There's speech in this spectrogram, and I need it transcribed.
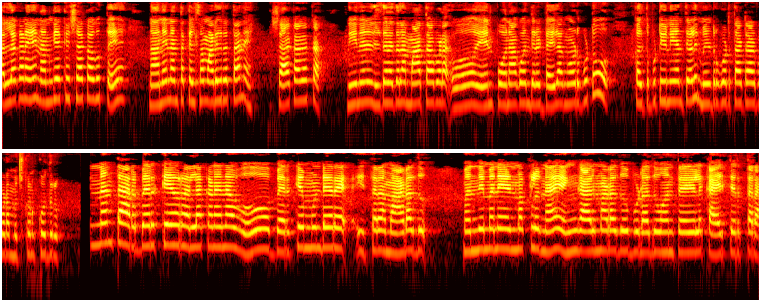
ಅಲ್ಲ ಕಣೆ, ನನಗೆ ಯಾಕೆ ಶಾಕ್ ಆಗುತ್ತೆ? ನಾನೇನಂತ ಕೆಲಸ ಮಾಡಿದ್ರೆ ತಾನೆ? ಶಾಕ್ ಆಗಕ್ಕ? ನೀನೇ ಅದೆಲ್ಲ ಮಾತಾಡ ಓ, ಏನು ಫೋನ್ ಒಂದೆರಡು ಡೈಲಾಗ್ ನೋಡ್ಬಿಟ್ಟು ಕಲ್ತ್ಬಿಟ್ಟಿನಿ ಅಂತೇಳಿ ಮೀಟ್ರ್ ಕೊಡ್ತಾ ಆಡ್ಬೇಡ ಮುಚ್ಕೊಂಡು ಕುಂದ್ರು. ಇನ್ನಂತ ಅರ್ಬೆರ್ಕೆಯವ್ರಲ್ಲ ಕಣೆ ನಾವು. ಬೆರ್ಕೆ ಮುಂಡೆರೆ, ಈ ತರ ಮಾಡೋದು. ಮಂದಿ ಮನೆ ಹೆಣ್ಮಕ್ಳನ್ನ ಹೆಂಗ್ ಹಾಳು ಮಾಡೋದು, ಬಿಡೋದು ಅಂತ ಹೇಳಿ ಕಾಯ್ತಿರ್ತಾರ.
